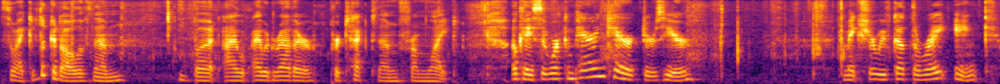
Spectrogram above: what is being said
so I could look at all of them, but I, I would rather protect them from light. Okay, so we're comparing characters here. Make sure we've got the right ink.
